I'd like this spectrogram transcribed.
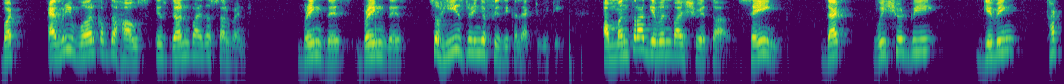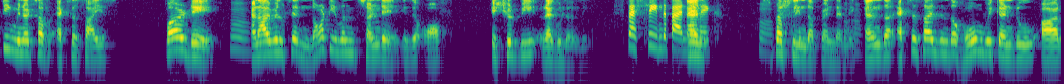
but every work of the house is done by the servant. Bring this, bring this. So he is doing a physical activity. A mantra given by Shweta saying that we should be giving 30 minutes of exercise per day, hmm. and I will say not even Sunday is off, it should be regularly. Especially in the pandemic. Hmm. Especially in the pandemic. Hmm. And the exercise in the home we can do are,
